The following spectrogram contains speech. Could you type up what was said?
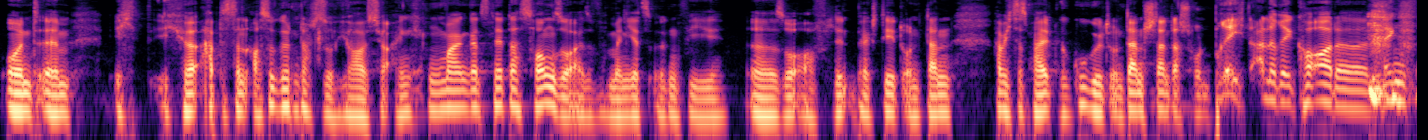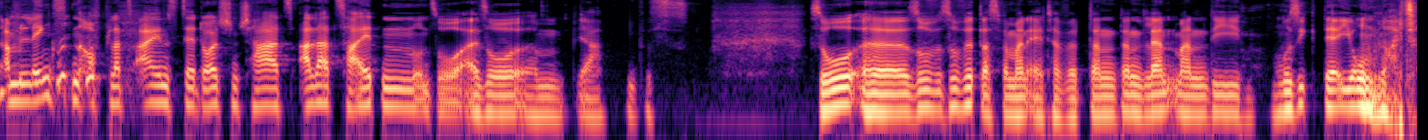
Und ähm, ich, ich habe das dann auch so gehört und dachte so, ja, ist ja eigentlich mal ein ganz netter Song so. Also wenn man jetzt irgendwie äh, so auf Lindenberg steht und dann habe ich das mal halt gegoogelt und dann stand da schon, bricht alle Rekorde, längst, am längsten auf Platz 1 der deutschen Charts aller Zeiten und so. Also ähm, ja, das so, äh, so, so wird das, wenn man älter wird. Dann, dann lernt man die Musik der jungen Leute.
